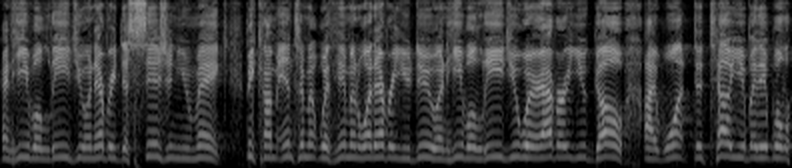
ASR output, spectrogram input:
and He will lead you in every decision you make. Become intimate with Him in whatever you do, and He will lead you wherever you go. I want to tell you, but it will,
